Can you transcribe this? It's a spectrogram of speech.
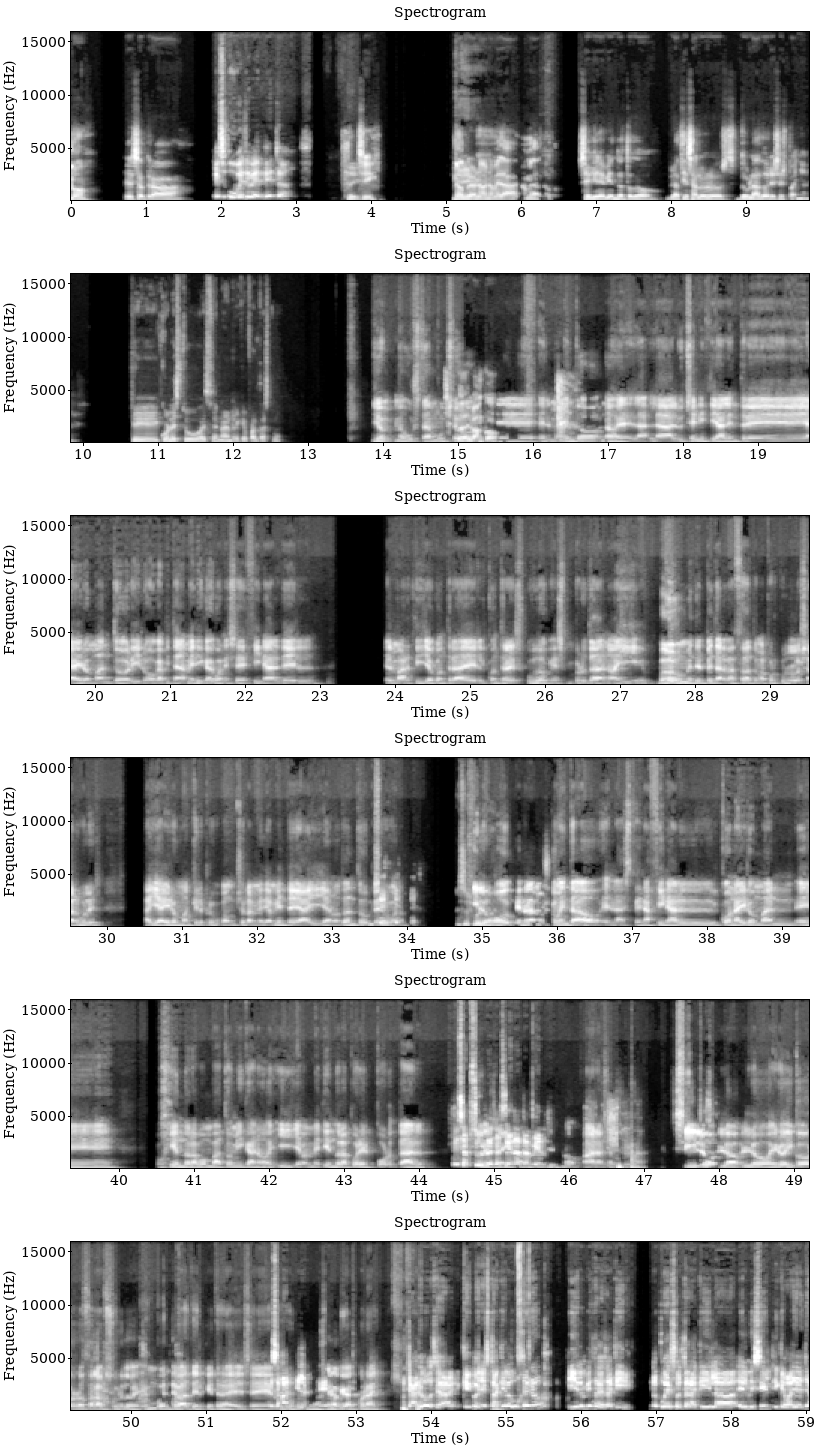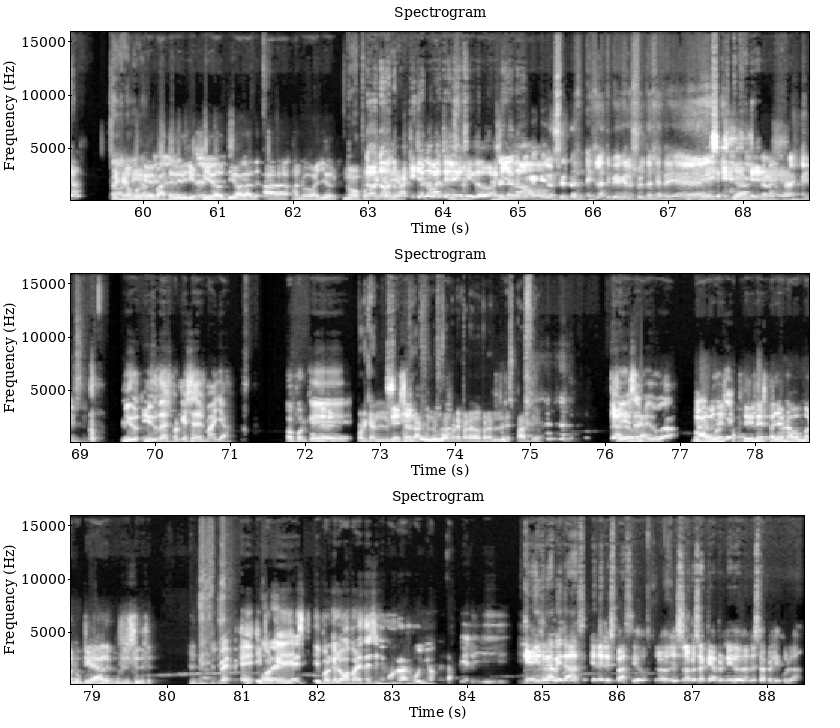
No, es otra. Es V de Vendetta. Sí. Sí. No, Sí. pero no, no me da, no me da toque. Seguiré viendo todo gracias a los dobladores españoles. ¿Qué- ¿Cuál es tu escena, Enrique? ¿Faltas tú? Yo me gusta mucho Lo del banco. eh, el momento, no, eh, la, la lucha inicial entre Iron Man, Thor y luego Capitán América con ese final del, del martillo contra el, contra el escudo, que es brutal, ¿no? Ahí, ¡boom! mete el petardazo a tomar por culo los árboles. Ahí a Iron Man que le preocupa mucho el medio ambiente, ahí ya no tanto, pero bueno. Eso Y luego, que no la hemos comentado, en la escena final con Iron Man eh, cogiendo la bomba atómica, ¿no? Y llevan metiéndola por el portal. Es absurda esa escena también. Ah, no, es absurda. Sí, lo, lo, lo heroico roza lo absurdo. Es un buen debate el que trae ese Esa- rollo, el- porque me imagino que ibas por ahí. Claro, o sea, ¿qué coño? Está aquí el agujero y él empieza desde aquí. ¿No puedes soltar aquí la- el misil y que vaya allá? Sí, No, No, porque va teledirigido, tío, a, la- a, a Nueva York. No, No, no, no, aquí ya no va teledirigido. Aquí es, ya la no. típica que lo sueltas, es la típica que lo sueltas y hace... ¡Ey! Sí. Ya. Mi, mi duda es por qué se desmaya. O por qué. Hombre. Porque el Si tu no está preparado para el espacio. Sí, Claro. esa es mi duda. Va al Porque- espacio y le estalla una bomba nuclear. Pues, eh, ¿Y, por qué, ¿Y por qué luego aparece sin ningún rasguño en la piel y. y- Que hay gravedad en el espacio. Es una cosa que he aprendido en esta película.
